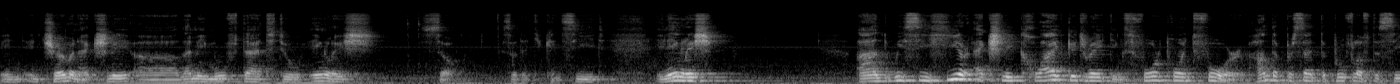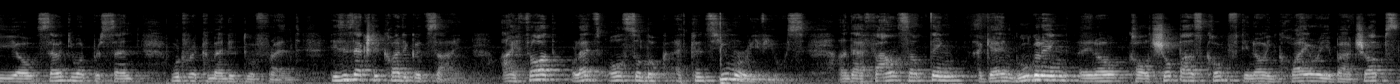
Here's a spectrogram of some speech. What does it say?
in, in German actually. Uh, let me move that to English so, so that you can see it in English. And we see here actually quite good ratings 4.4, 100% approval of the CEO, 71% would recommend it to a friend. This is actually quite a good sign. I thought let's also look at consumer reviews. And I found something, again, Googling, you know, called Shopauskunft, you know, inquiry about shops.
